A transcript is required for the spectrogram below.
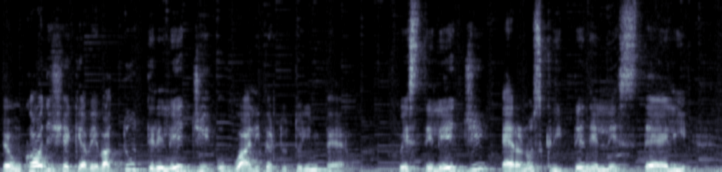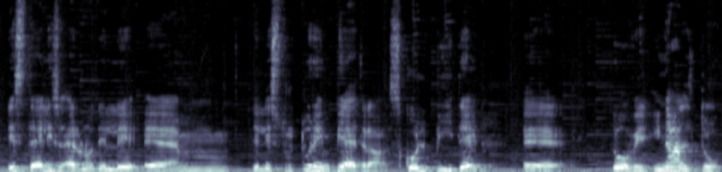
cioè un codice che aveva tutte le leggi uguali per tutto l'impero. Queste leggi erano scritte nelle steli. Le steli erano delle, ehm, delle strutture in pietra scolpite eh, dove in alto,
